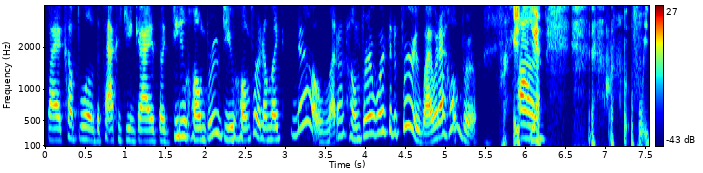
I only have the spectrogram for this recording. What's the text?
by a couple of the packaging guys, like, "Do you homebrew? Do you homebrew?" And I'm like, "No, I don't homebrew. I work at a brewery. Why would I homebrew?" Right? Um, yeah. we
